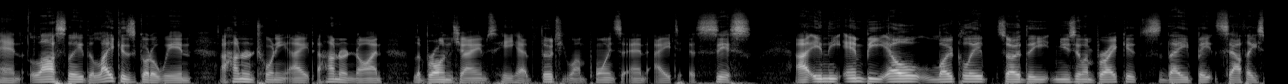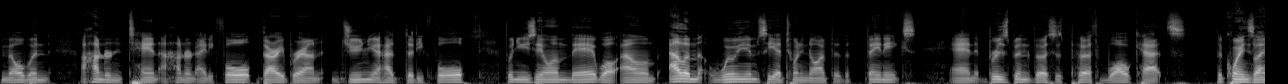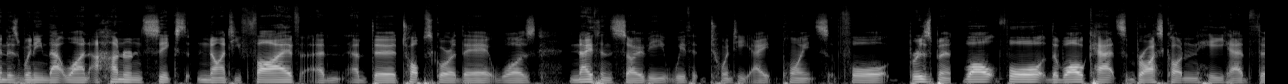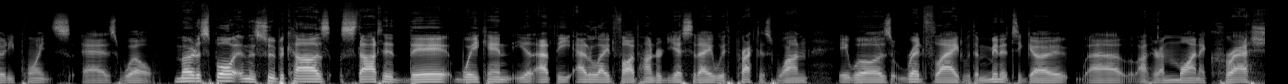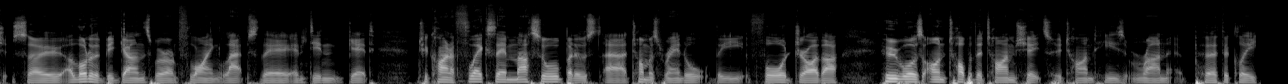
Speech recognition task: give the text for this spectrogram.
And lastly, the Lakers got a win 128 109. LeBron James, he had 31 points and 8 assists. Uh, in the NBL locally, so the New Zealand Breakers, they beat Southeast Melbourne 110 184. Barry Brown Jr. had 34 for New Zealand there, while Alan, Alan Williams, he had 29 for the Phoenix. And Brisbane versus Perth Wildcats. The Queenslanders winning that one 106 95. And the top scorer there was Nathan Sobey with 28 points for Brisbane. While for the Wildcats, Bryce Cotton, he had 30 points as well. Motorsport and the supercars started their weekend at the Adelaide 500 yesterday with practice one. It was red flagged with a minute to go uh, after a minor crash, so a lot of the big guns were on flying laps there and didn't get to kind of flex their muscle. But it was uh, Thomas Randle, the Ford driver, who was on top of the timesheets, who timed his run perfectly.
